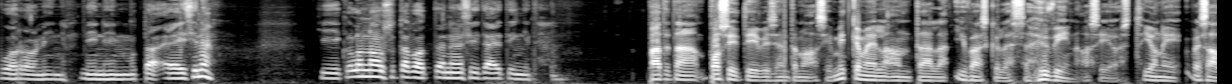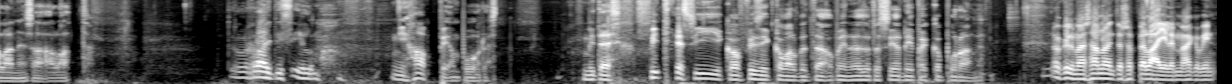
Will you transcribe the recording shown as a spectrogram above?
vuoroa niin, niin, niin, mutta ei siinä Jiikolla on noussut tavoitteena ja siitä ei tingitä. Päätetään positiivisen tämä asia. Mitkä meillä on täällä Jyväskylässä hyvin asioista? Joni Vesalainen saa aloittaa. Tuolla on raitis ilma. Niin happi on puhdasta. Miten, miten JK fysiikkavalmentajan ominaisuudessa Joni-Pekka Puranen? No kyllä mä sanoin tuossa pelaajille, mä kävin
